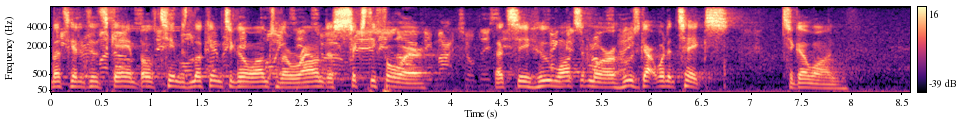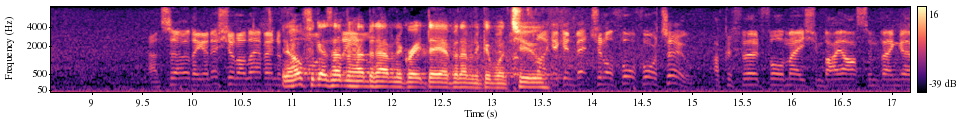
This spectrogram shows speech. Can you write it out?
Let's get into this game. Both teams looking to go on to the round of 64. Let's see who wants it more, who's got what it takes to go on. And so the initial 11 you know, hopefully you guys have been, having a great day. I've been having a good one too. Like a preferred formation by Arsene Wenger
